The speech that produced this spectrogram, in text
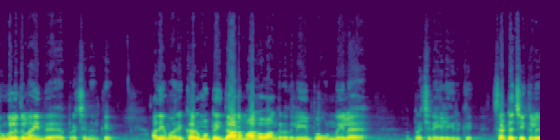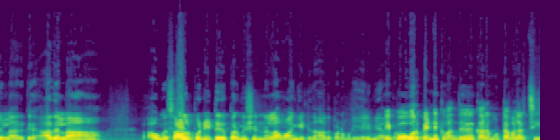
இவங்களுக்கெல்லாம் இந்த பிரச்சனை இருக்குது அதே மாதிரி கருமுட்டை தானமாக வாங்குறதுலேயும் இப்போ உண்மையில் பிரச்சனைகள் இருக்குது சட்ட சிக்கல்கள்லாம் இருக்குது அதெல்லாம் அவங்க சால்வ் பண்ணிவிட்டு பர்மிஷன் எல்லாம் வாங்கிட்டு தான் அதை பண்ண முடியும். எளிமையாக இப்போ ஒரு பெண்ணுக்கு வந்து கருமுட்டை வளர்ச்சி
